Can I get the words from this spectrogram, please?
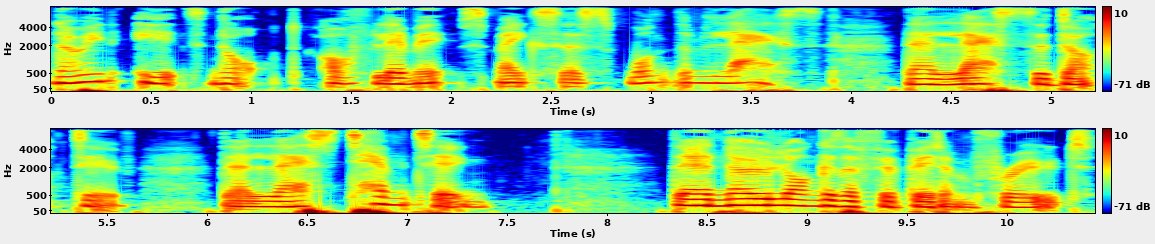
Knowing it's not off limits makes us want them less. They're less seductive, they're less tempting. They're no longer the forbidden fruit,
